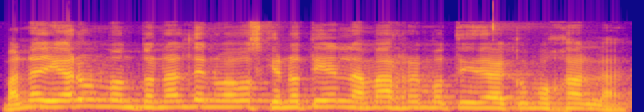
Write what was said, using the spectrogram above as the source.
Van a llegar un montonal de nuevos que no tienen la más remota idea de cómo jala.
